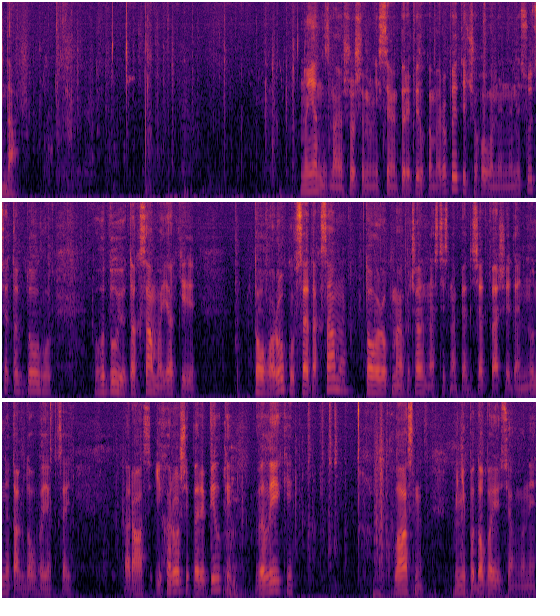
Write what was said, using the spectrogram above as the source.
Да. Ну я не знаю, що ще мені з цими перепілками робити, чого вони не несуться так довго. Годую так само, як і того року, все так само. Того року ми почали нестись на 51 день. Ну не так довго, як цей раз. І хороші перепілки, великі, класні. Мені подобаються вони.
